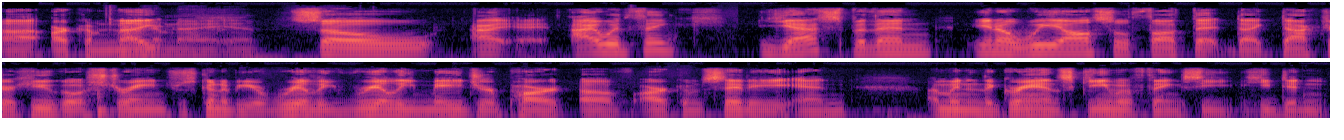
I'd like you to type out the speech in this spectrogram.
uh, Arkham Knight. Arkham Knight, yeah. So I I would think yes, but then you know we also thought that like Doctor Hugo Strange was going to be a really really major part of Arkham City, and I mean, in the grand scheme of things, he he didn't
